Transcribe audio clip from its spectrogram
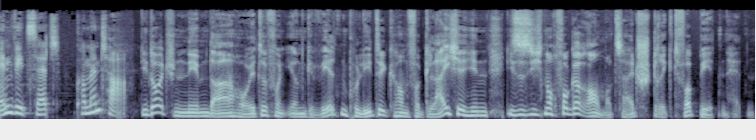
NWZ Kommentar. Die Deutschen nehmen da heute von ihren gewählten Politikern Vergleiche hin, die sie sich noch vor geraumer Zeit strikt verbeten hätten.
